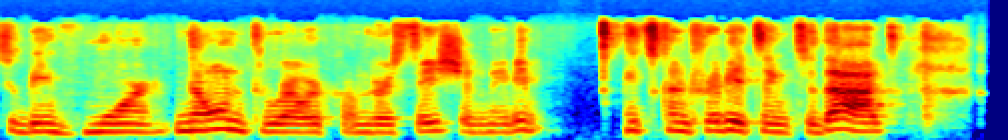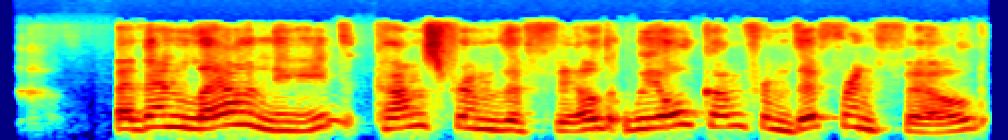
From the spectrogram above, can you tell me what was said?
to be more known through our conversation. Maybe it's contributing to that. But then Leonid comes from the field. We all come from different field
